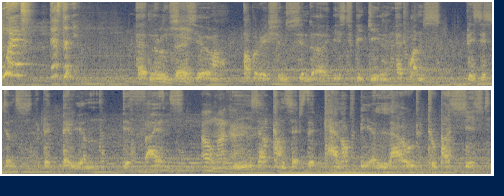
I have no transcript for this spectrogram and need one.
What? That's the. Admiral Shit. Versio, Operation Cinder is to begin at once. Resistance, rebellion, defiance. Oh my god. These are concepts that cannot be allowed to persist.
